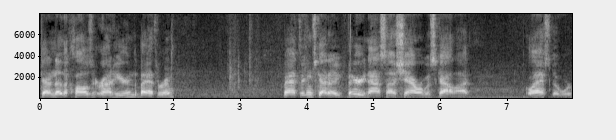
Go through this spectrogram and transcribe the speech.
Got another closet right here in the bathroom. Bathroom's got a very nice size shower with skylight. Glass door.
